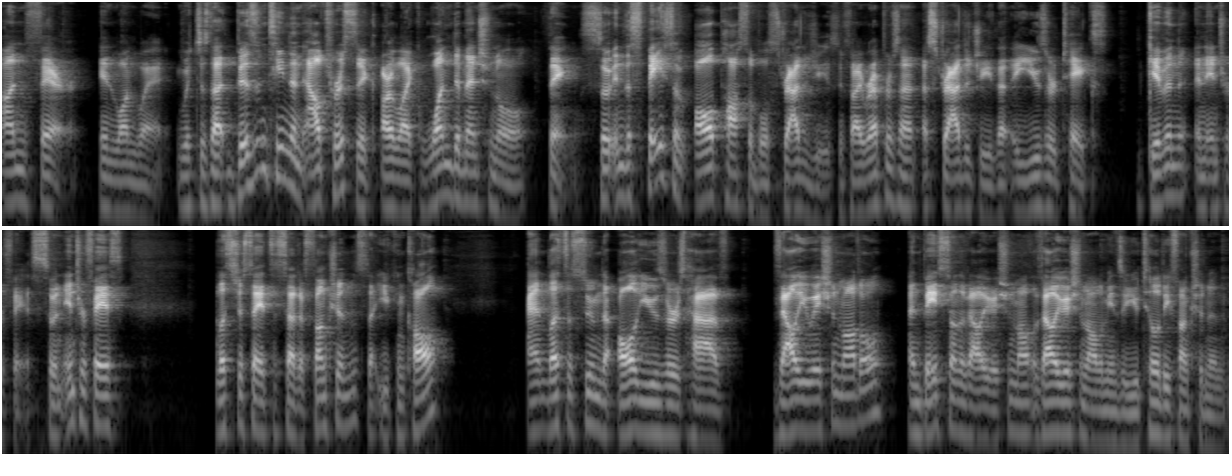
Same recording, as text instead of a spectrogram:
unfair in one way, which is that Byzantine and altruistic are like one dimensional things. So, in the space of all possible strategies, if I represent a strategy that a user takes given an interface, so an interface, let's just say it's a set of functions that you can call, and let's assume that all users have valuation model. And based on the valuation model, the valuation model means a utility function in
